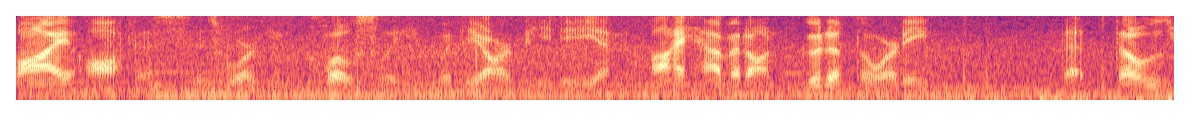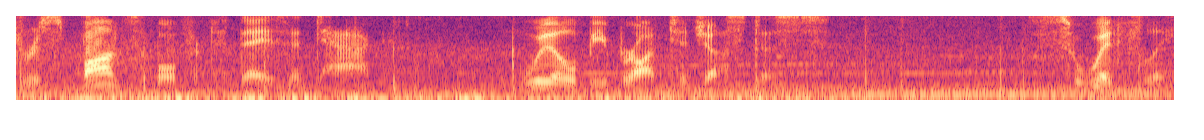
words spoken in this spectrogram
My office is working closely with the RPD, and I have it on good authority that those responsible for today's attack will be brought to justice. Swiftly.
